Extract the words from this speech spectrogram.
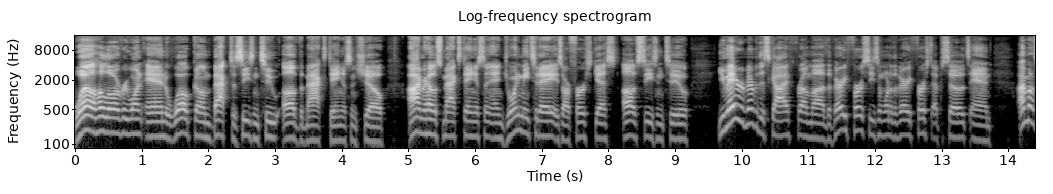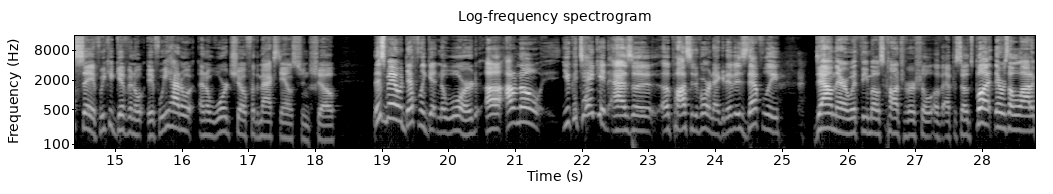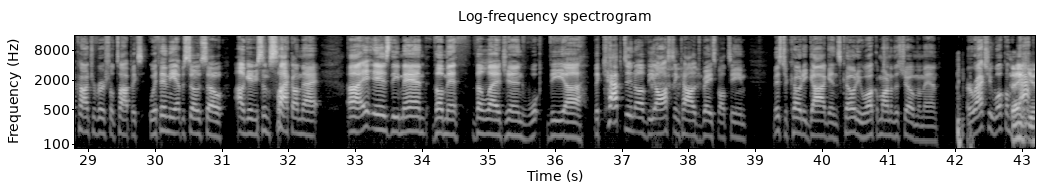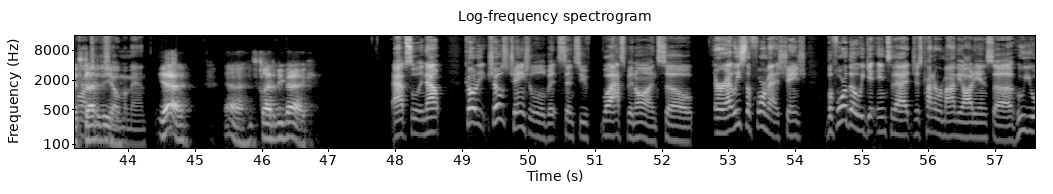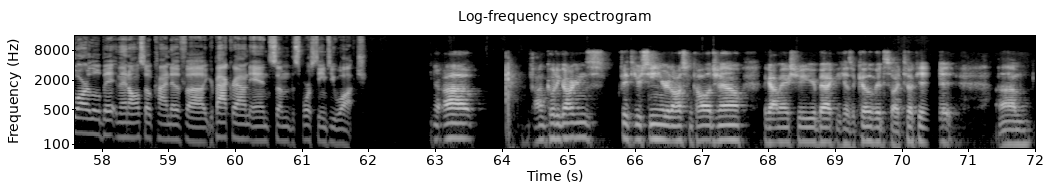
Well, hello everyone, and welcome back to season two of the Max Danielson Show. I'm your host, Max Danielson, and joining me today is our first guest of season two. You may remember this guy from uh, the very first season, one of the very first episodes, and I must say, if we could give an if we had a, an award show for the Max Danielson Show, this man would definitely get an award. Uh, I don't know, you could take it as a, a positive or a negative. It's definitely down there with the most controversial of episodes, but there was a lot of controversial topics within the episode, so I'll give you some slack on that. Uh, it is the man, the myth, the legend, the uh, the captain of the Austin College baseball team, Mr. Cody Goggins. Cody, welcome onto the show, my man. Or actually, welcome Thank back you. It's onto glad to the be show, my man. Yeah, yeah, it's glad to be back. Absolutely. Now, Cody, show's changed a little bit since you've last been on, so or at least the format has changed. Before though we get into that, just kind of remind the audience uh, who you are a little bit, and then also kind of uh, your background and some of the sports teams you watch. Uh, I'm Cody Goggins, fifth year senior at Austin College now. I got my extra year back because of COVID, so I took it. Um,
